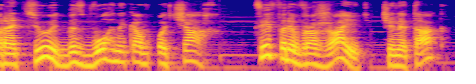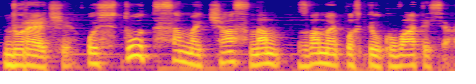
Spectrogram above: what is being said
працюють без вогника в очах. Цифри вражають, чи не так? До речі, ось тут саме час нам з вами поспілкуватися.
